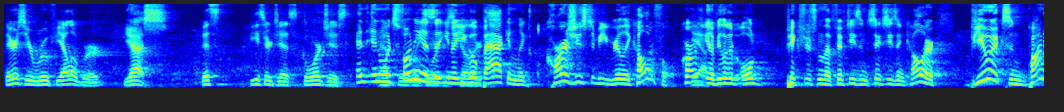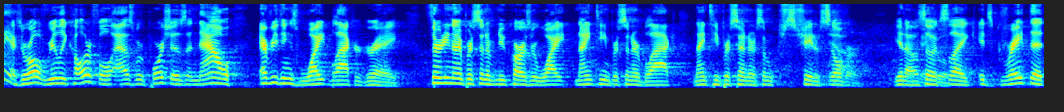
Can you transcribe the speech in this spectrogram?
there's your Ruf Yellowbird. Yes. This, these are just gorgeous. And, and what's funny is that you know you go back and like cars used to be really colorful. Cars, Yeah. you know, if you look at old pictures from the 50s and 60s in color, Buicks and Pontiacs are all really colorful, as were Porsches, and now everything's white, black, or gray. 39% of new cars are white, 19% are black, 19% are some shade of silver. You know, so it's like it's great that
